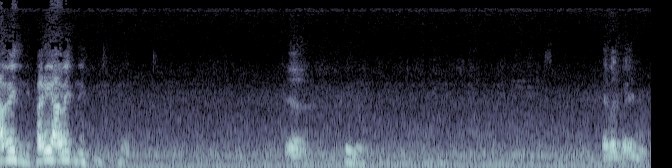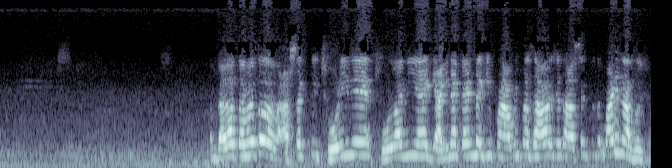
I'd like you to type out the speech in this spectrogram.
આવે જ નહીં ફરી આવે જ નહીં. ખબર પડે ને? પણ દાદા તમે તો આસક્તિ છોડીને છોડવાની આજ્ઞા કાઢી નાખી પણ આપણી પાસે આવે છે તો આસક્તિ તો પાડી નાખો છો?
